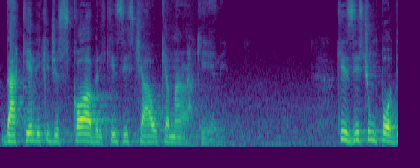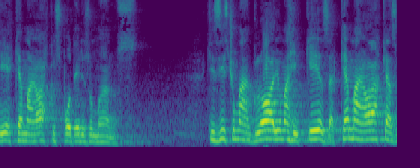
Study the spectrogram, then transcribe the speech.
daquele que descobre que existe algo que é maior que ele. Que existe um poder que é maior que os poderes humanos. Que existe uma glória e uma riqueza que é maior que, as,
